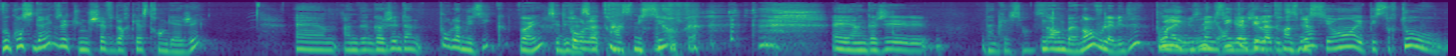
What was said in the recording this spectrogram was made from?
Vous considérez que vous êtes une chef d'orchestre engagée? Euh, engagé dans, pour la musique, Oui, c'est déjà pour ça. la transmission. et engagé dans quel sens? Non, ben non, vous l'avez dit. Pour Oui, la musique, et engagée puis la transmission, et puis surtout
